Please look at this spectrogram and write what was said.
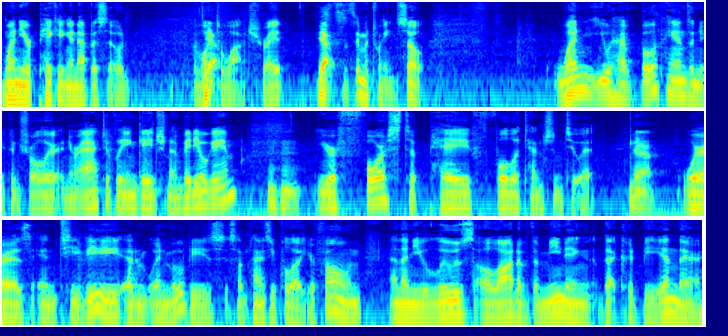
when you're picking an episode of what Yeah. to watch, right? Yeah. It's, it's in between. So when you have both hands on your controller and you're actively engaged in a video game, Mm-hmm. you're forced to pay full attention to it. Yeah. Whereas in TV and in movies, sometimes you pull out your phone and then you lose a lot of the meaning that could be in there,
